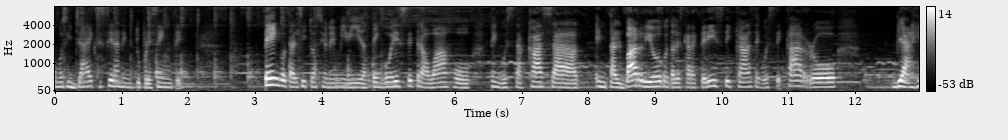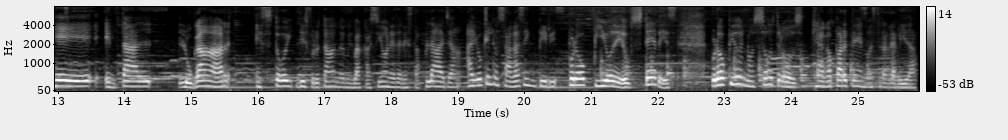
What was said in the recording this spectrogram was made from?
como si ya existieran en tu presente tengo tal situación en mi vida, tengo este trabajo, tengo esta casa en tal barrio con tales características, tengo este carro, viajé en tal lugar, estoy disfrutando de mis vacaciones en esta playa, algo que los haga sentir propio de ustedes, propio de nosotros, que haga parte de nuestra realidad.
